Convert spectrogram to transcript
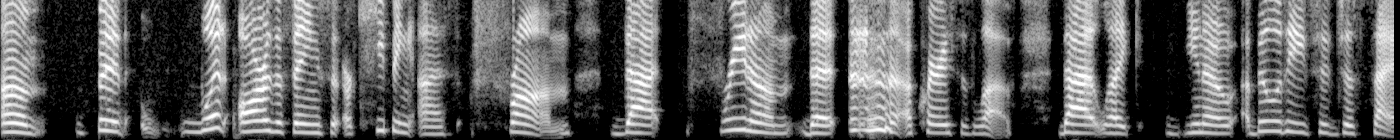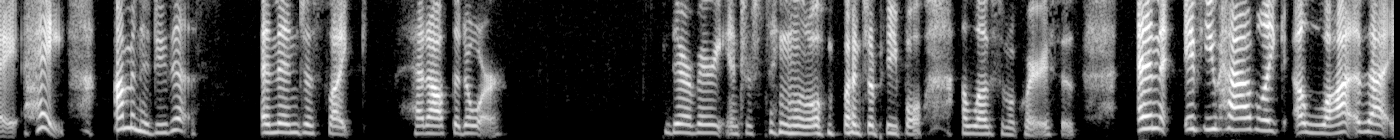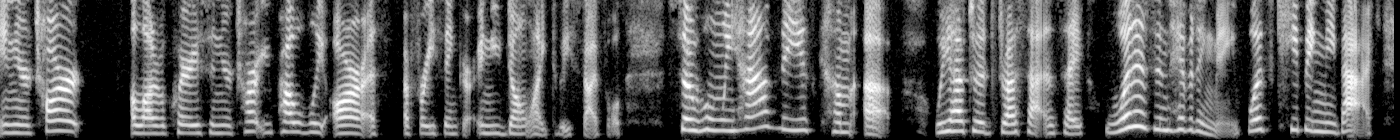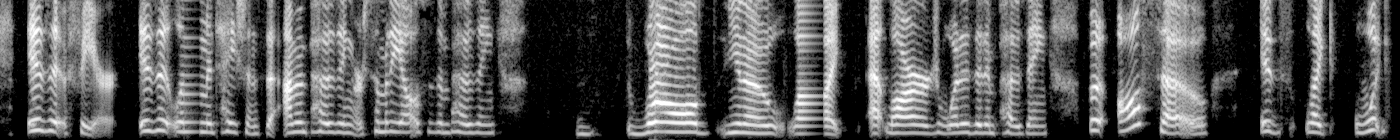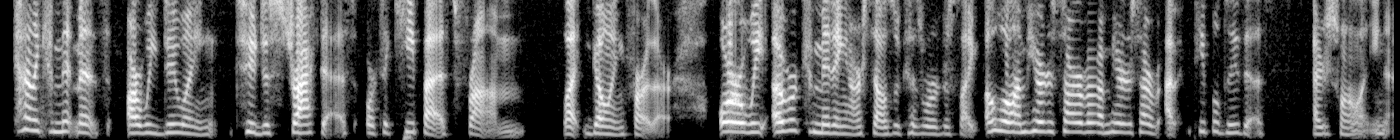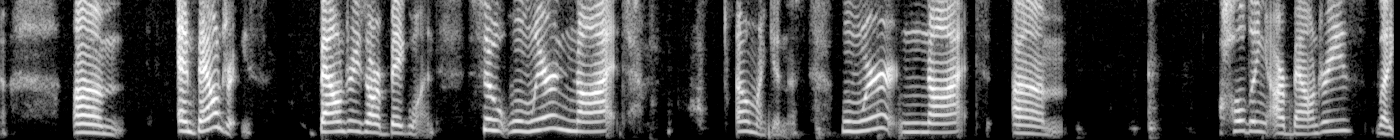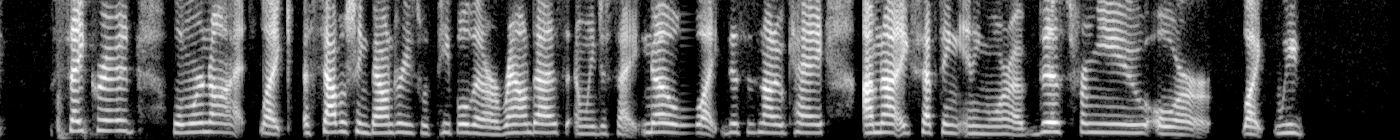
Um, but what are the things that are keeping us from that freedom that Aquarius is love? That, like, you know, ability to just say, hey, I'm going to do this and then just like head out the door. They're a very interesting little bunch of people. I love some Aquariuses. And if you have like a lot of that in your chart, a lot of Aquarius in your chart, you probably are a, a free thinker and you don't like to be stifled. So when we have these come up, we have to address that and say, what is inhibiting me? What's keeping me back? Is it fear? is it limitations that I'm imposing or somebody else is imposing? The world, you know, like at large, what is it imposing? But also, it's like, what kind of commitments are we doing to distract us or to keep us from like going further? Or are we overcommitting ourselves because we're just like, oh, well, I'm here to serve, I'm here to serve. I, people do this. I just want to let you know. Um, and boundaries boundaries are a big one. So when we're not oh my goodness, when we're not um holding our boundaries like sacred, when we're not like establishing boundaries with people that are around us and we just say, no, like this is not okay. I'm not accepting any more of this from you or like we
